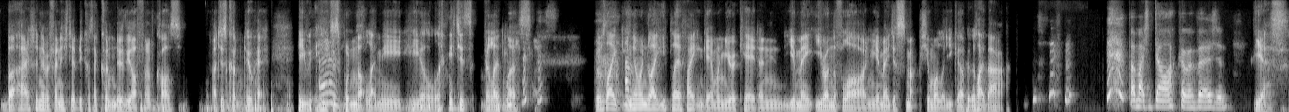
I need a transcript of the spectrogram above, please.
But I actually never finished it because I couldn't do the Orphan of Kos. I just couldn't do it. He he oh. just would not let me heal. He's just relentless. It was like you um, know when like you play a fighting game when you're a kid and you mate you're on the floor and your mate just smacks you and won't let you go up. It was like that. a much darker a version. Yes,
